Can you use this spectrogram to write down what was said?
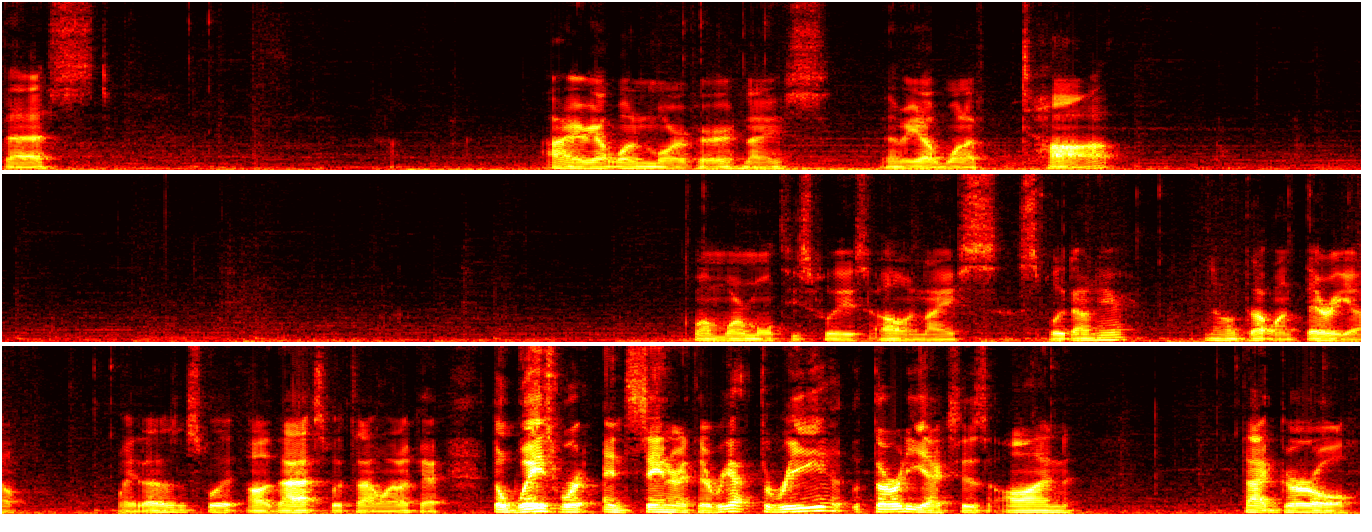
best. Alright, we got one more of her. Nice. Then we got one up top. Come on, more multis, please. Oh, nice. Split down here? No, that one. There we go. Wait, that doesn't split. Oh, that splits that one. Okay. The waves were insane right there. We got three 30Xs on that girl.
